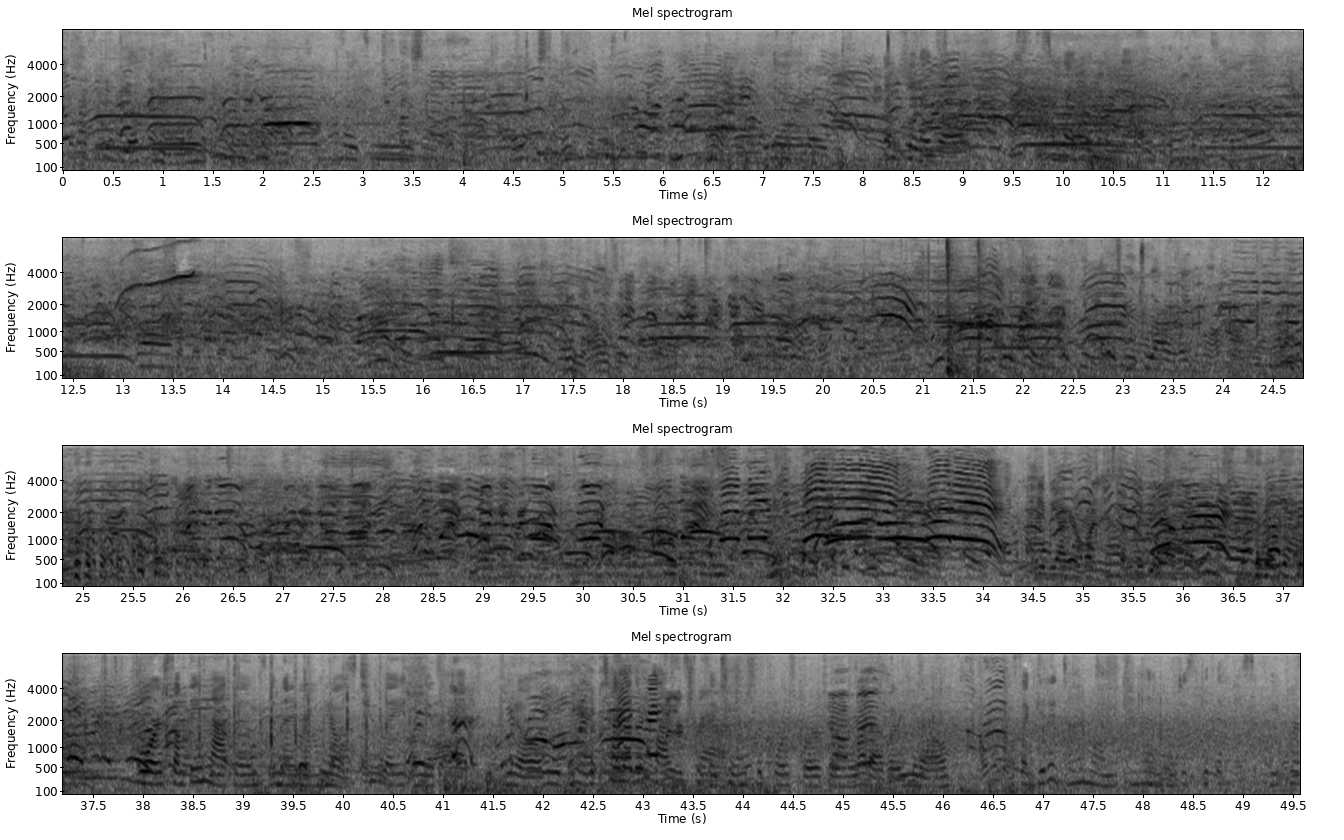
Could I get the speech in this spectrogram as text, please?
That's a big deal for him. uh, so Here from now. But I think I going two hours late from. Maybe and stuff like that. Or something happens and then you know it's too late and you have to add you know 10 other classes because they changed the coursework or whatever you know. It's like get it done while you can and just get that piece of paper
